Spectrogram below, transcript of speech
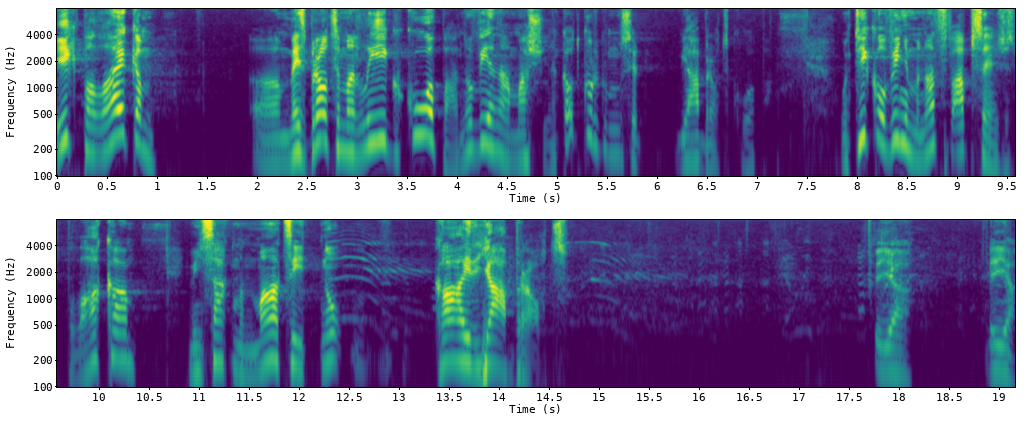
Ik pa laikam uh, mēs braucam ar līgu kopā, nu, vienā mašīnā. Kaut kur mums ir jābrauc kopā. Un tikko viņa man apsēžas blakām, viņa sāk man mācīt, nu, kā ir jābrauc. Jā, jā.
